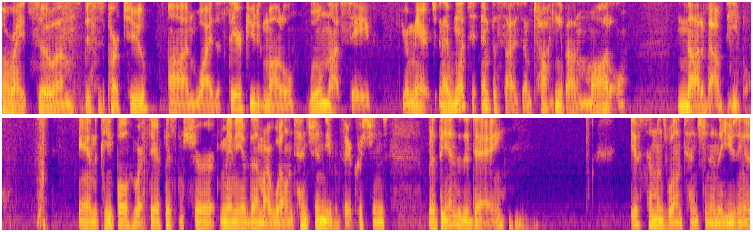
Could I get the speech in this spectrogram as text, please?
All right, so um, this is part two on why the therapeutic model will not save your marriage. And I want to emphasize that I'm talking about a model, not about people. And the people who are therapists, I'm sure many of them are well intentioned, even if they're Christians. But at the end of the day, if someone's well intentioned and they're using a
